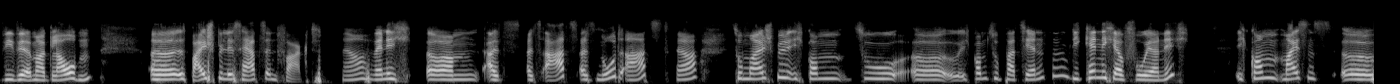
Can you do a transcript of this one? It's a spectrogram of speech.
wie wir immer glauben. Äh, Beispiel ist Herzinfarkt. Ja, wenn ich ähm, als, als Arzt, als Notarzt, ja, zum Beispiel, ich komme zu, äh, ich komme zu Patienten, die kenne ich ja vorher nicht. Ich komme meistens äh,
